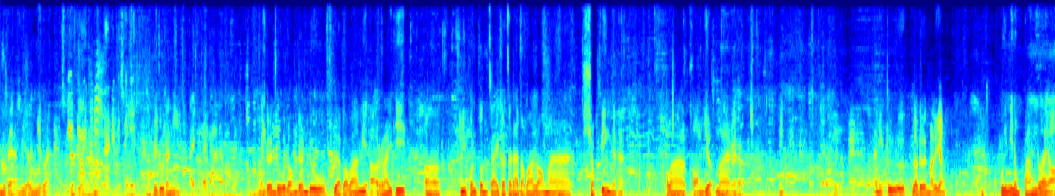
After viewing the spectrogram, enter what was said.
มีแหวนมีอะไรอย่างงี้ด้วยมีกายนะแต่นี่ไม่ใช่เอ็ดไปดูด้านนี้ ลองเดินดูลองเดินดูเผื่อแบบว่ามีอะไรที่เอ่อมีคนสนใจก็จะได้แบบว่าลองมาช้อปปิ้งนะฮะเพราะว่าของเยอะมากนะครับนี่อันนี้คือเราเดินมาหรือยังอุ้ยมีขนมปังด้วยเหรอ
